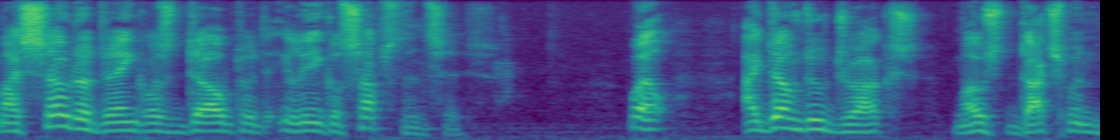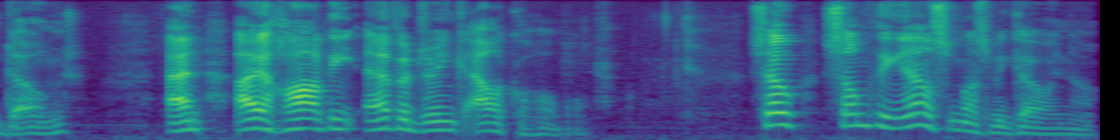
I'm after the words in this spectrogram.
my soda drink was doped with illegal substances. Well I don't do drugs, most Dutchmen don't, and I hardly ever drink alcohol. So something else must be going on.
